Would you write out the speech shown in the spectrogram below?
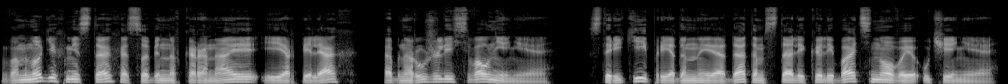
Во многих местах, особенно в Каранае и Арпелях, обнаружились волнения. Старики, преданные адатам, стали колебать новое учение,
